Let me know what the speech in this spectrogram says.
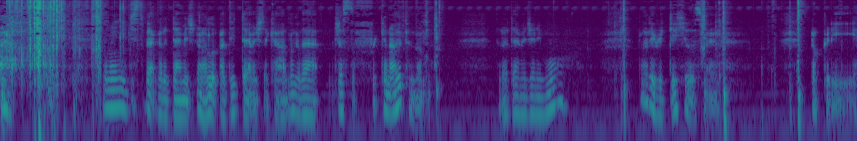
I mean, you just about got to damage. Oh, look, I did damage the card. Look at that. Just to freaking open them. Did I damage any more? Bloody ridiculous, man. Doherty.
